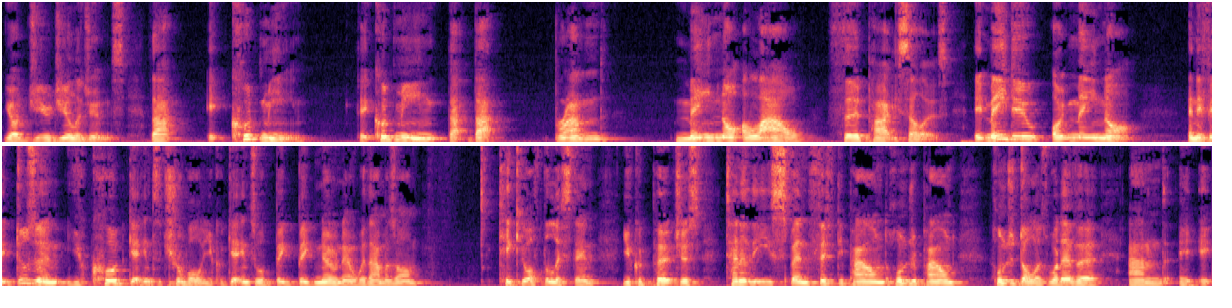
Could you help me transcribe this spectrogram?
your due diligence. That it could mean, it could mean that that brand may not allow third party sellers. It may do, or it may not. And if it doesn't, you could get into trouble. You could get into a big, big no no with Amazon, kick you off the listing. You could purchase 10 of these, spend £50, £100, $100, whatever, and it, it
